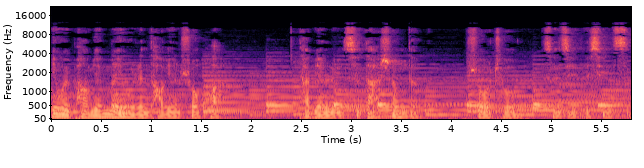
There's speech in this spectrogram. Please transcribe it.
因为旁边没有人讨厌说话，他便屡次大声地说出自己的心思。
